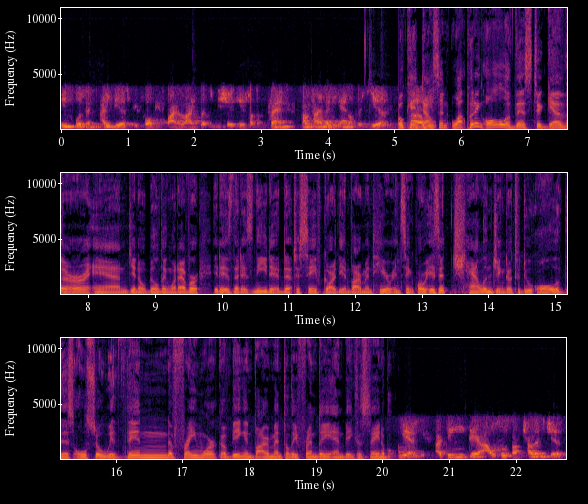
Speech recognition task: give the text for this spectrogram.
inputs and ideas before we finalize the initiatives of the plan sometime at the end of the year. Okay, uh, Dalson, while putting all of this together and, you know, building whatever it is that is needed to safeguard the environment here in Singapore, is it challenging, though, to do all of this also within the framework of being environmentally friendly and being sustainable? Yes. I think there are also some challenges.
